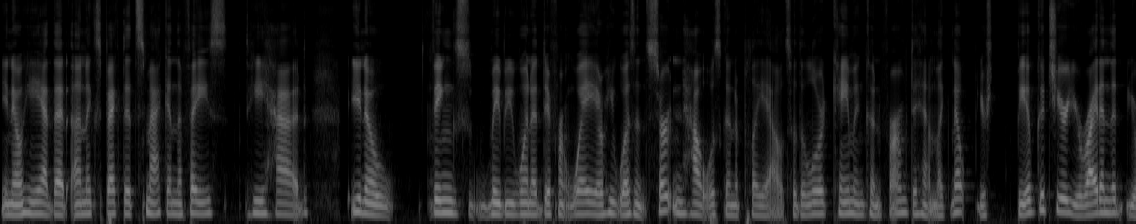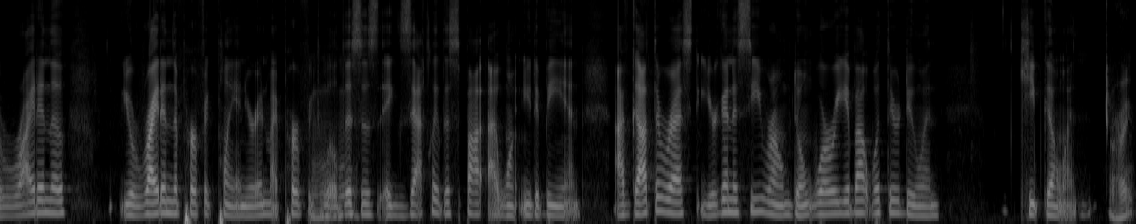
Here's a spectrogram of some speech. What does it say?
You know he had that unexpected smack in the face. He had you know things maybe went a different way or he wasn't certain how it was going to play out. So the lord came and confirmed to him like nope you're be of good cheer. You're right in the you're right in the you're right in the perfect plan you're in my perfect will this is exactly the spot i want you to be in i've got the rest you're going to see rome don't worry about what they're doing keep going All right.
